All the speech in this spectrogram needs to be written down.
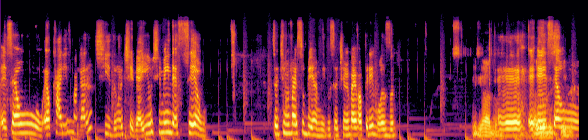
esse é o, é o carisma garantido no time. Aí o time ainda é seu. Seu time vai subir, amigo. Seu time vai para perigoso. Obrigado. É, é- esse é o.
